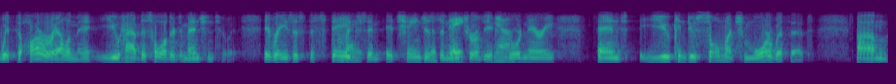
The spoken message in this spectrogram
with the horror element, you have this whole other dimension to it. It raises the stakes right. and it changes the, the nature of the extraordinary, and you can do so much more with it. Um,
